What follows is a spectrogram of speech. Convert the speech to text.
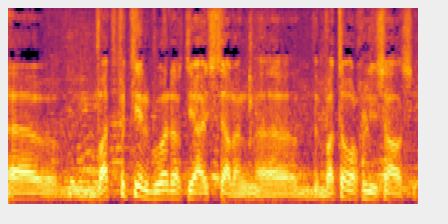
Uh wat verteenwoordig die uitstalling? Uh watter organisasie?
